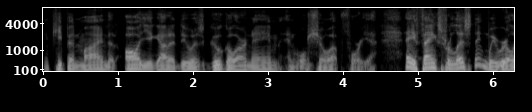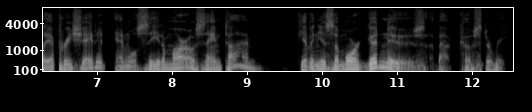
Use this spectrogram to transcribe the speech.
And keep in mind that all you got to do is Google our name and we'll show up for you. Hey, thanks for listening. We really appreciate it. And we'll see you tomorrow, same time giving you some more good news about Costa Rica.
